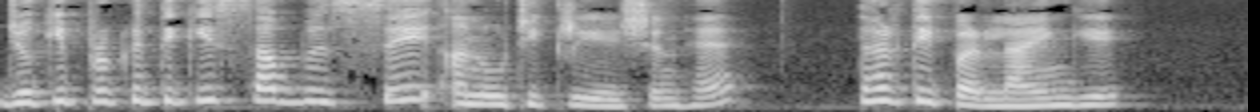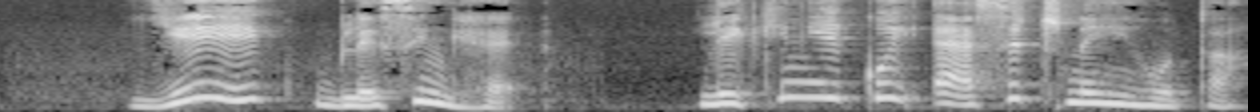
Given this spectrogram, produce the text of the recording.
जो कि प्रकृति की सबसे अनूठी क्रिएशन है, धरती पर लाएँगे। ये एक ब्लेसिंग है, लेकिन ये कोई एसेट नहीं होता।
